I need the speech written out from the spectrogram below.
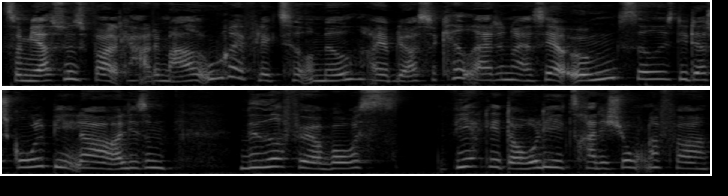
som jeg synes, folk har det meget ureflekteret med, og jeg bliver også så ked af det, når jeg ser unge sidde i de der skolebiler og ligesom videreføre vores virkelig dårlige traditioner for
